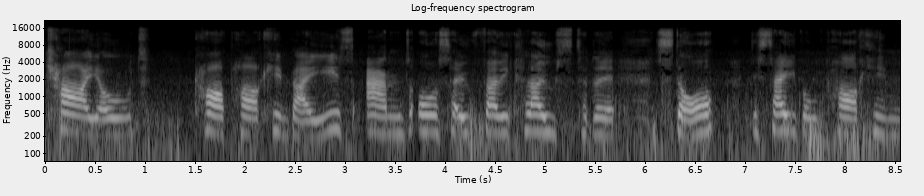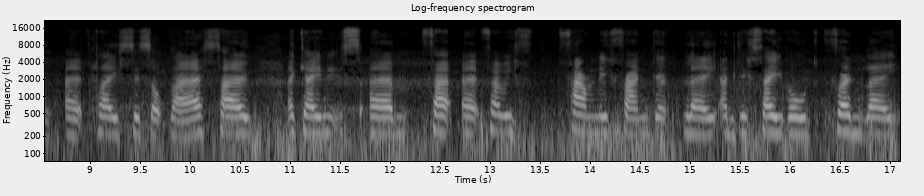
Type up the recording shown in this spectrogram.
child car parking bays and also very close to the store disabled parking uh, places up there. So again it's um, uh, very family friendly and disabled friendly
